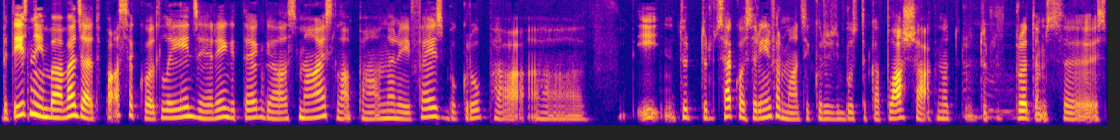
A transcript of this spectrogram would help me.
Bet īstenībā vajadzētu pasakot līdzi Riga Tegālas mājaslapā un arī Facebook grupā. Tur, tur sekos arī informācija, kur būs plašāk. Nu, tur, tur, protams, es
